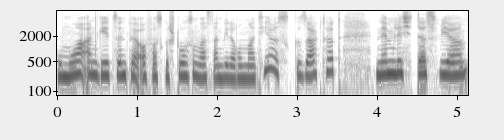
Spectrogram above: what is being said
Humor angeht, sind wir auf was gestoßen, was dann wiederum Matthias gesagt hat, nämlich, dass wir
